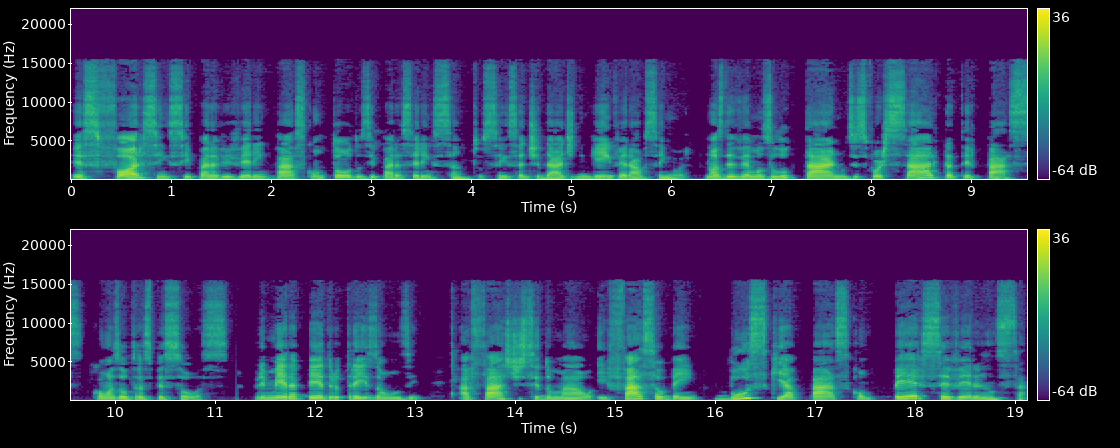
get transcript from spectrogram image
Esforcem-se para viver em paz com todos e para serem santos. Sem santidade ninguém verá o Senhor. Nós devemos lutar, nos esforçar para ter paz com as outras pessoas. 1 Pedro 3,11 Afaste-se do mal e faça o bem, busque a paz com perseverança.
